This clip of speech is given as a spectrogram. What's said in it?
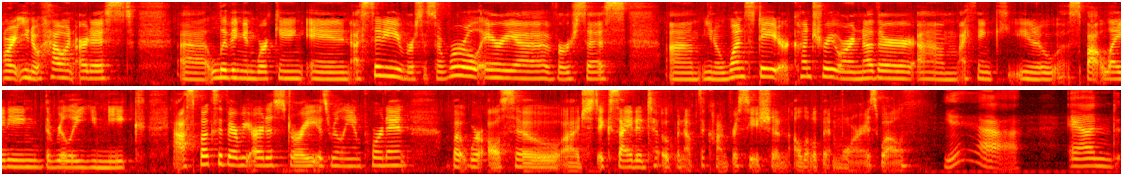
or, you know, how an artist uh, living and working in a city versus a rural area versus um, you know, one state or country or another. Um, I think, you know, spotlighting the really unique aspects of every artist story is really important. But we're also uh, just excited to open up the conversation a little bit more as well. Yeah. And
